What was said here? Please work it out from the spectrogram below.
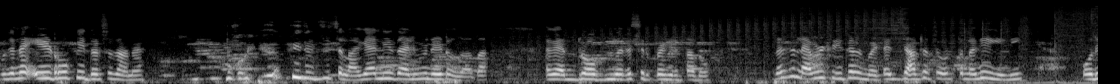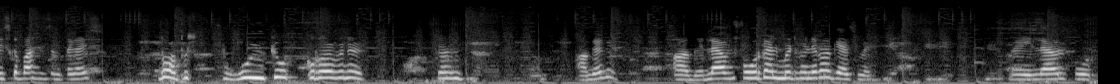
मुझे ना एयर ड्रॉप इधर से जाना है। इधर से चला गया, नहीं तो एलिमिनेट हो जाता। अगर ड्रॉप मेरे सिर पर गिरता तो। वैसे लेवल थ्री का हेलमेट है, ज़्यादा चोट तो लगेगी नहीं। और इसके पास ही चलते गाइस वापस। क्या कर रहा मैंने? क्या आ गया क्या? आ गया लेवल फोर का हेलमेट मिलेगा क्या इसमें? नहीं लेवल फोर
